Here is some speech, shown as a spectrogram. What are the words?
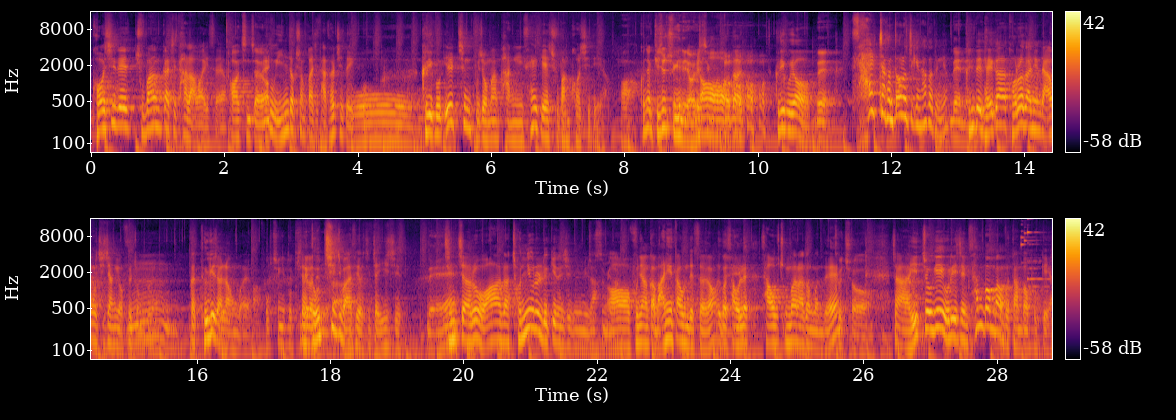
거실에 주방까지 다 나와 있어요. 아, 진짜요? 그리고 인덕션까지 다 설치돼 있고. 오. 그리고 1층 구조만 방이 3개, 주방 거실이에요. 와, 그냥 기준충이네요, 지금. 어, 나- 그리고요. 네. 살짝은 떨어지긴 하거든요. 네네. 근데 내가 걸어 다니는데 아무 지장이 없을 정도예요. 음. 그러니까 되게 잘 나온 거예요. 복층이 또 기대가 놓치지 됩니다. 마세요, 진짜 이 집. 네. 진짜로 와 나 전율을 느끼는 집입니다. 좋습니다. 어, 분양가 많이 다운됐어요. 이거 네. 다 원래 4억 중반 하던 건데. 그렇죠. 자 이쪽이 우리 지금 3번 방부터 한번 볼게요.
